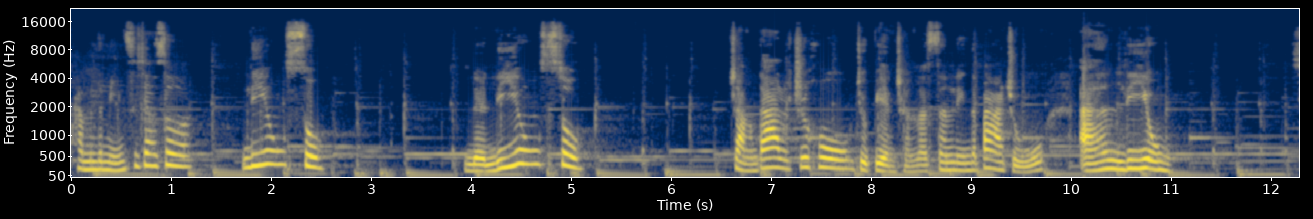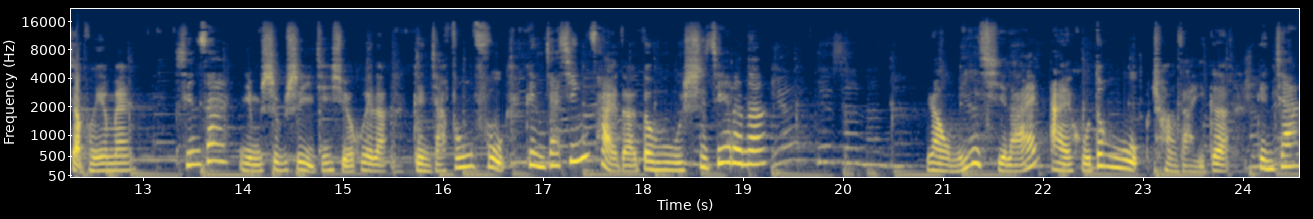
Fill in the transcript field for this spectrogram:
它们的名字叫做 lionso，le lionso。长大了之后，就变成了森林的霸主安利用。小朋友们，现在你们是不是已经学会了更加丰富、更加精彩的动物世界了呢？让我们一起来爱护动物，创造一个更加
